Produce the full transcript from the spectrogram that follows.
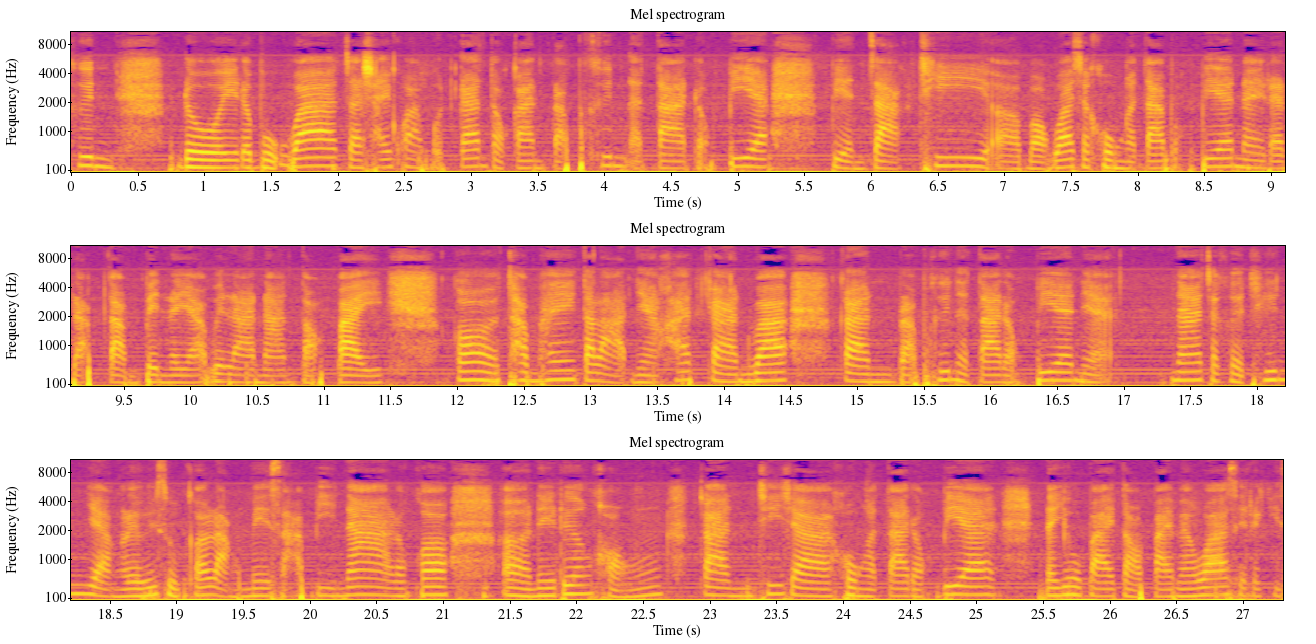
ขึ้น โดยระบุว่าจะใช้ความอดกลั้นต่อการปรับขึ้นอัตราดอกเบี้ย เปลี่ยนจากที่บอกว่าจะคงอัตราดอกเบี้ยในระดับต่ำเป็นระยะเวลานานต่อไป ก็ทำให้ตลาดเนี่ยคาดการณ์ว่าการปรับขึ้นอัตราดอกเบี้ยเนี่ย น่าจะเกิดขึ้นอย่างเร็วที่สุดก็หลังเมษาปีหน้า แล้วก็ในเรื่องของการที่จะคงอัตราดอกเบี้ย นโยบายต่อไปแม้ว่าเศรษฐกิจ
